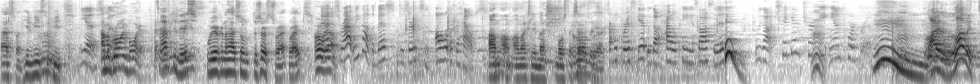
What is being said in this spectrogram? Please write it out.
Esfand, he needs to eat. Yes. I'm a growing boy. After this, we're gonna have some desserts, right? Right? Oh That yeah. is right. We got the best desserts in all of the house. I'm, I'm, I'm actually most, most excited for it. that. Marbled brisket. We got jalapeno sausage. Woo! We got chicken, turkey, and pork ribs. Mmm, I love it.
